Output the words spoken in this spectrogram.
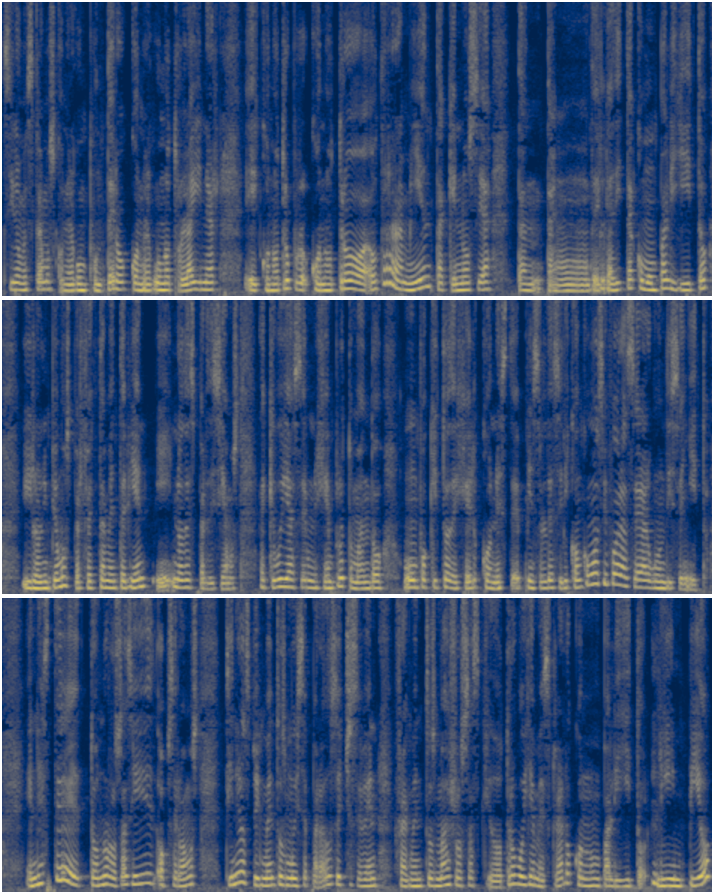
si lo mezclamos con algún puntero, con algún otro liner, eh, con otro con otro otra herramienta que no sea tan tan delgadita como un palillito y lo limpiamos perfectamente bien y no desperdiciamos. Aquí voy a hacer un ejemplo tomando un poquito de gel con este pincel de silicón como si fuera a hacer algún diseñito. En este tono rosa, si observamos, tiene los pigmentos muy separados. De hecho, se ven fragmentos más rosas que otro. Voy a mezclarlo con un palillito limpio.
